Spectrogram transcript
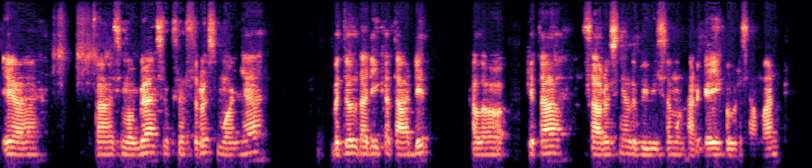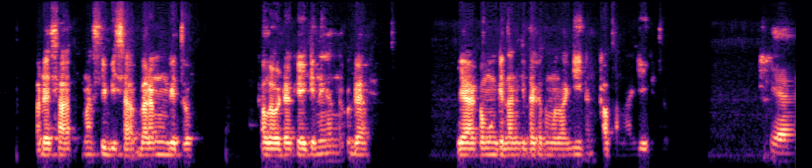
ya, uh, semoga sukses terus semuanya. Betul tadi kata Adit, kalau kita seharusnya lebih bisa menghargai kebersamaan pada saat masih bisa bareng gitu. Kalau udah kayak gini kan udah ya kemungkinan kita ketemu lagi kan kapan lagi gitu. Ya.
